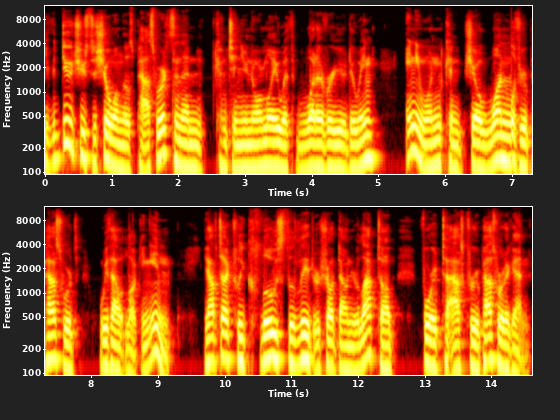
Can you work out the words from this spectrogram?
If you do choose to show one of those passwords and then continue normally with whatever you're doing, anyone can show one of your passwords without logging in. You have to actually close the lid or shut down your laptop for it to ask for your password again.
